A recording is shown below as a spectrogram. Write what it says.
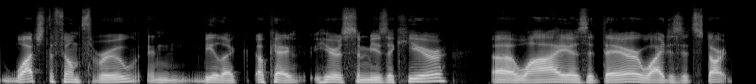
watch the film through and be like okay here's some music here. Uh, why is it there? Why does it start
